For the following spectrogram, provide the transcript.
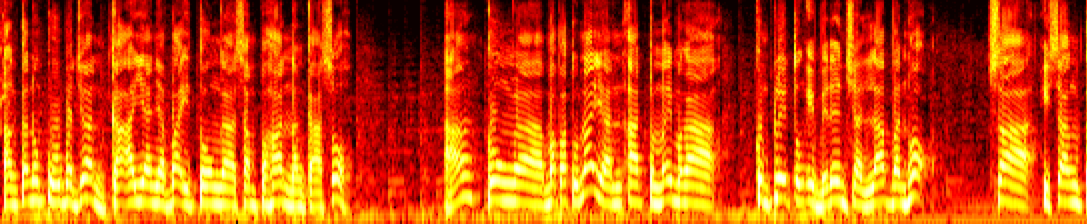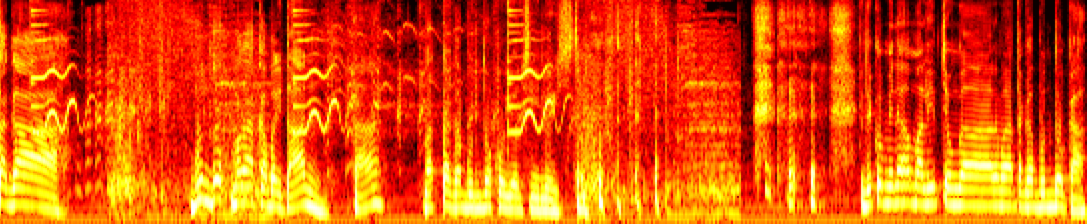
Ang tanong po ba dyan, kaaya niya ba itong ah, sampahan ng kaso? Ah, kung ah, mapatunayan at may mga kumpletong ebidensya laban ho sa isang taga bundok mga kabalitaan. Ha? Ba't taga bundok ko yun si Luistro? Hindi ko minamalit yung ah, mga taga bundok ha.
